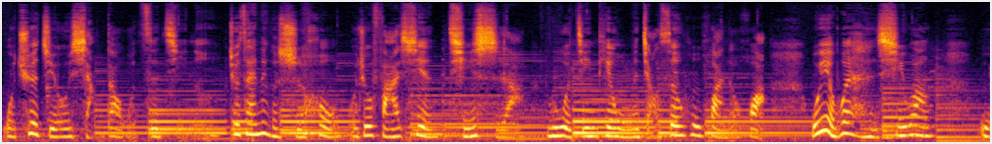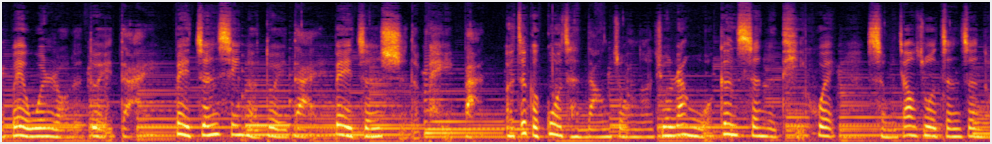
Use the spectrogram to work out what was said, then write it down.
我却只有想到我自己呢？就在那个时候，我就发现，其实啊，如果今天我们角色互换的话，我也会很希望我被温柔的对待，被真心的对待，被真实的陪伴。而这个过程当中呢，就让我更深的体会什么叫做真正的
